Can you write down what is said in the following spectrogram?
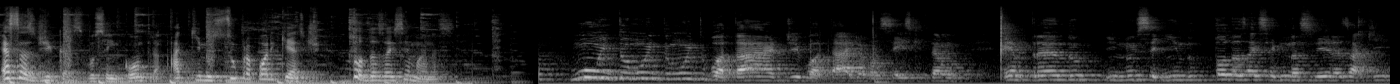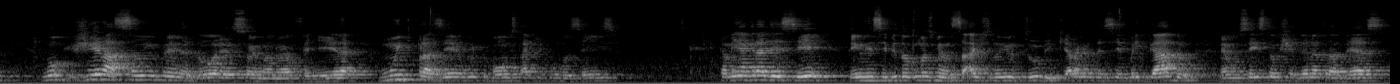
Essas dicas você encontra aqui no Supra Podcast todas as semanas. Muito, muito, muito boa tarde, boa tarde a vocês que estão entrando e nos seguindo todas as segundas-feiras aqui no Geração Empreendedora. Eu sou Emanuel Ferreira, muito prazer, muito bom estar aqui com vocês. Também agradecer, tenho recebido algumas mensagens no YouTube, quero agradecer, obrigado, né, vocês estão chegando através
